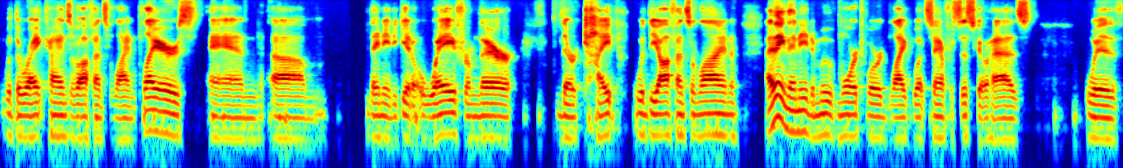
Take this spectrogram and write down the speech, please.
with the right kinds of offensive line players and um, they need to get away from their their type with the offensive line. I think they need to move more toward like what San Francisco has with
